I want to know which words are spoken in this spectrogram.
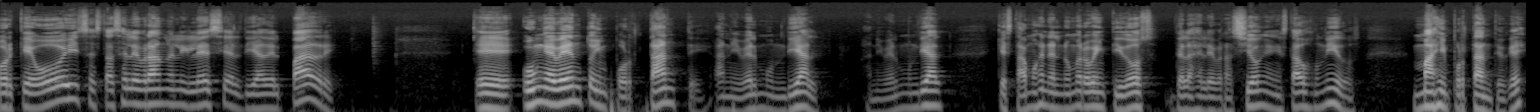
porque hoy se está celebrando en la iglesia el Día del Padre, eh, un evento importante a nivel mundial, a nivel mundial, que estamos en el número 22 de la celebración en Estados Unidos, más importante, ¿ok?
